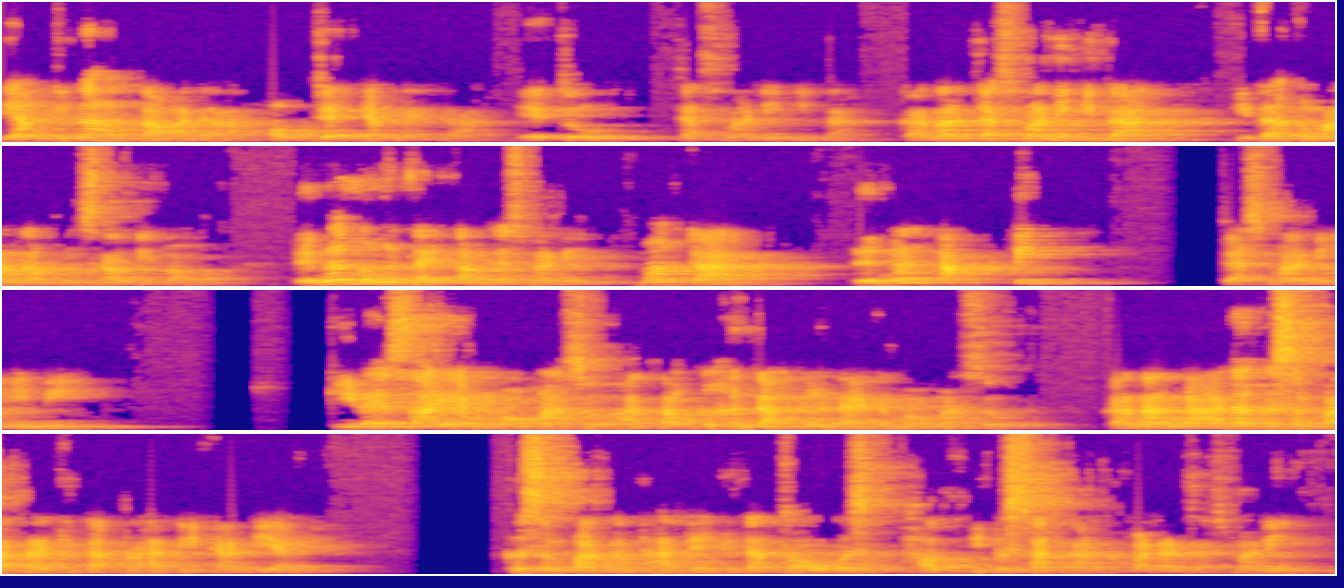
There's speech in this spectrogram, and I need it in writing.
Yang kita harus tahu adalah objek yang netral, yaitu jasmani kita. Karena jasmani kita, kita ke mana pun selalu dibawa. Dengan mengetahui tahu jasmani, maka dengan aktif jasmani ini kiresa yang mau masuk atau kehendak-kehendak itu mau masuk. Karena nggak ada kesempatan kita perhatikan dia. Kesempatan perhatian kita tahu harus dibesarkan kepada jasmani.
